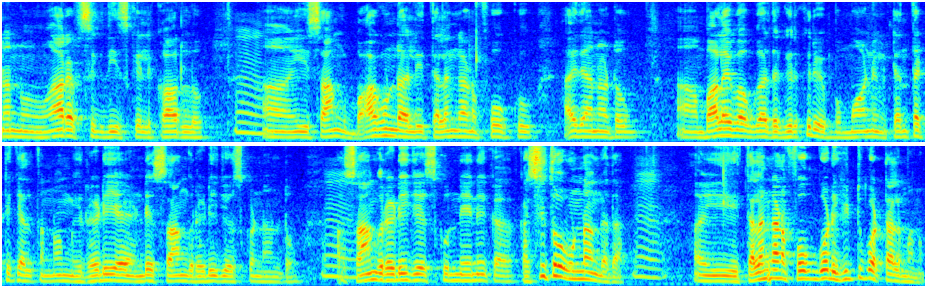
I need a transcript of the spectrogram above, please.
నన్ను ఆర్ఎఫ్సికి తీసుకెళ్ళి కారులో ఈ సాంగ్ బాగుండాలి తెలంగాణ ఫోకు అది అనటం. బాలయ్య బాబు గారి దగ్గరికి రేపు మార్నింగ్ టెన్ థర్టీకి వెళ్తున్నాం మీరు రెడీ అయ్యండి సాంగ్ రెడీ చేసుకోండి అంటాం. ఆ సాంగ్ రెడీ చేసుకుని నేను కసితో ఉన్నాం కదా. ఈ తెలంగాణ ఫోక్ కూడా హిట్ కొట్టాలి మనం.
